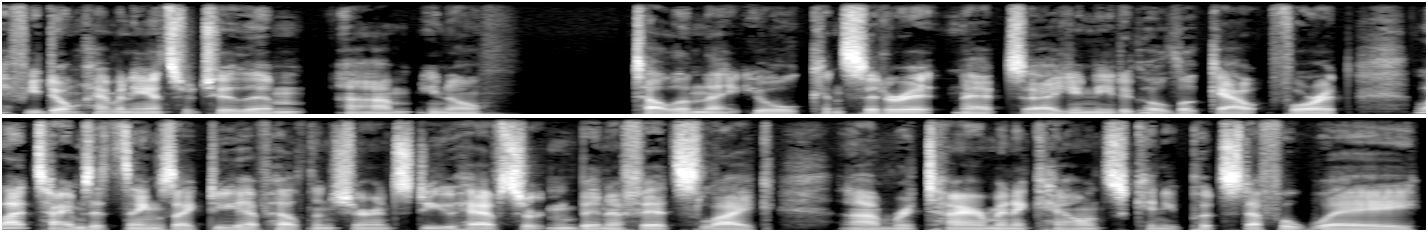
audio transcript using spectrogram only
if you don't have an answer to them, um, you know, tell them that you'll consider it, and that uh, you need to go look out for it. A lot of times it's things like, do you have health insurance? Do you have certain benefits like um, retirement accounts? Can you put stuff away?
